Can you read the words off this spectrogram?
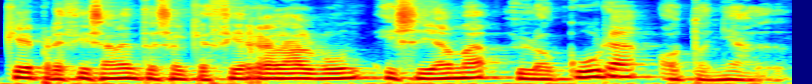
que precisamente es el que cierra el álbum y se llama Locura Otoñal.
